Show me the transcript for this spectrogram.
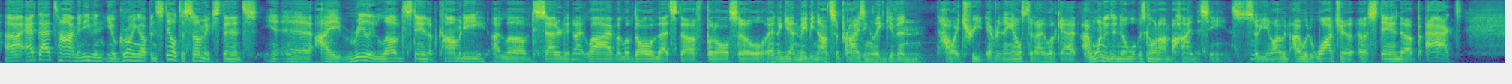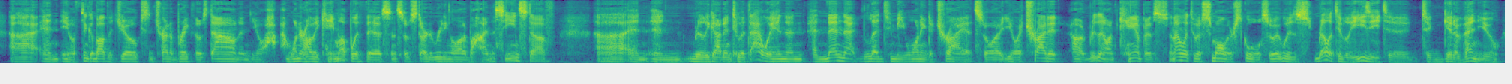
uh, at that time, and even you know, growing up, and still to some extent, uh, I really loved stand-up comedy. I loved Saturday Night Live. I loved all of that stuff. But also, and again, maybe not surprisingly, given how I treat everything else that I look at, I wanted to know what was going on behind the scenes. So you know, I would I would watch a, a stand-up act. Uh, and you know think about the jokes and try to break those down and you know I wonder how they came up with this and so started reading a lot of behind the scenes stuff uh, and and really got into it that way. And then and then that led to me wanting to try it. So I, you know I tried it uh, really on campus, and I went to a smaller school, so it was relatively easy to to get a venue,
